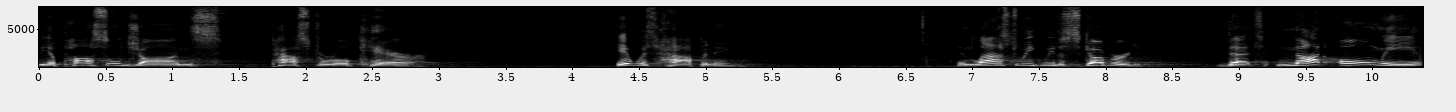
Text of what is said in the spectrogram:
the Apostle John's pastoral care. It was happening. And last week we discovered that not only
